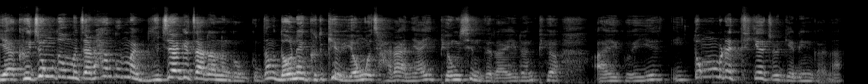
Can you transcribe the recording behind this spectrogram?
야그 정도면 잖아 한국말 무지하게 잘하는 거거든 너네 그렇게 영어 잘하냐? 이 병신들아 이런 병. 아이고 이, 이 똥물에 튀겨주길 인가나.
